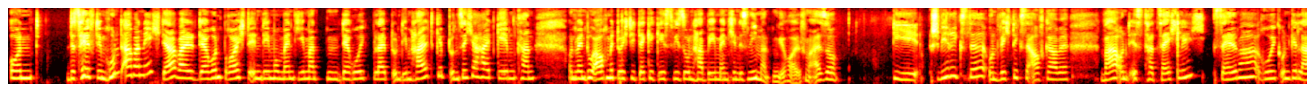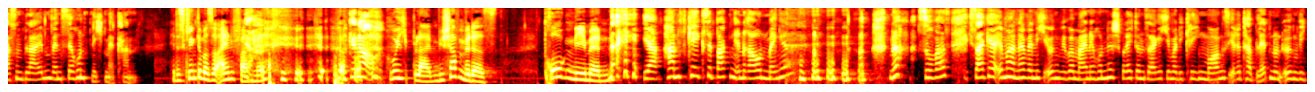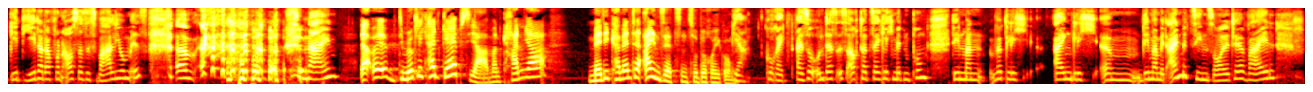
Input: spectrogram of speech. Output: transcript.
Und das hilft dem Hund aber nicht, ja, weil der Hund bräuchte in dem Moment jemanden, der ruhig bleibt und ihm Halt gibt und Sicherheit geben kann. Und wenn du auch mit durch die Decke gehst wie so ein HB-Männchen, ist niemandem geholfen. Also die schwierigste und wichtigste Aufgabe war und ist tatsächlich selber ruhig und gelassen bleiben, wenn es der Hund nicht mehr kann. Ja, das klingt immer so einfach, ja. ne? genau. ruhig bleiben. Wie schaffen wir das? Drogen nehmen. Ja, Hanfkekse backen in rauen Mengen. ne, sowas. Ich sage ja immer, ne, wenn ich irgendwie über meine Hunde spreche, dann sage ich immer, die kriegen morgens ihre Tabletten und irgendwie geht jeder davon aus, dass es Valium ist. Ähm Nein. Ja, aber die Möglichkeit gäb's ja. Man kann ja Medikamente einsetzen zur Beruhigung. Ja, korrekt. Also, und das ist auch tatsächlich mit einem Punkt, den man wirklich eigentlich, ähm, den man mit einbeziehen sollte, weil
